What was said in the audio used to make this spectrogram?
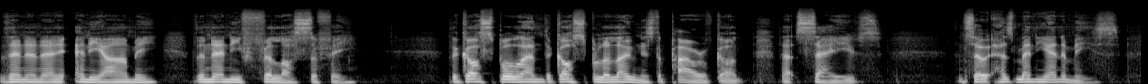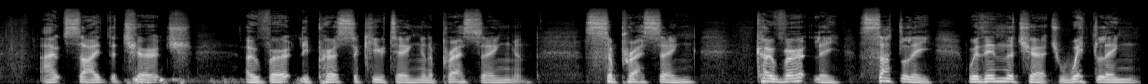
than any, any army, than any philosophy. The gospel and the gospel alone is the power of God that saves. And so it has many enemies outside the church, overtly persecuting and oppressing and suppressing, covertly, subtly within the church, whittling,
